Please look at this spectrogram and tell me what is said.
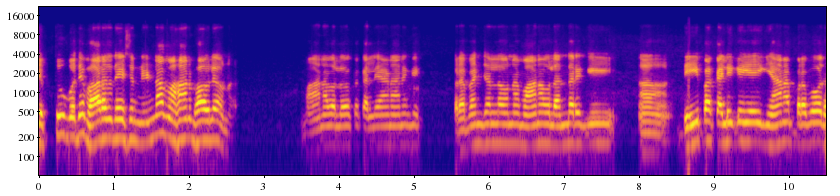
చెప్తూ పోతే భారతదేశం నిండా మహానుభావులే ఉన్నారు. మానవ లోక కళ్యాణానికి ప్రపంచంలో ఉన్న మానవులందరికీ ఆ దీప కలికయ్యే జ్ఞాన ప్రబోధ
